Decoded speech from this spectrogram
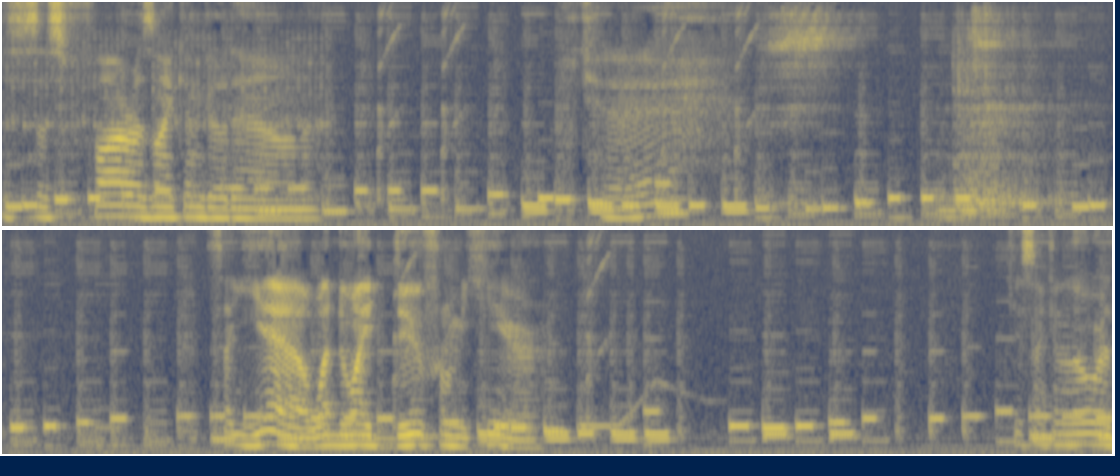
This is as far as I can go down. Okay. So yeah, what do I do from here? Guess I can lower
